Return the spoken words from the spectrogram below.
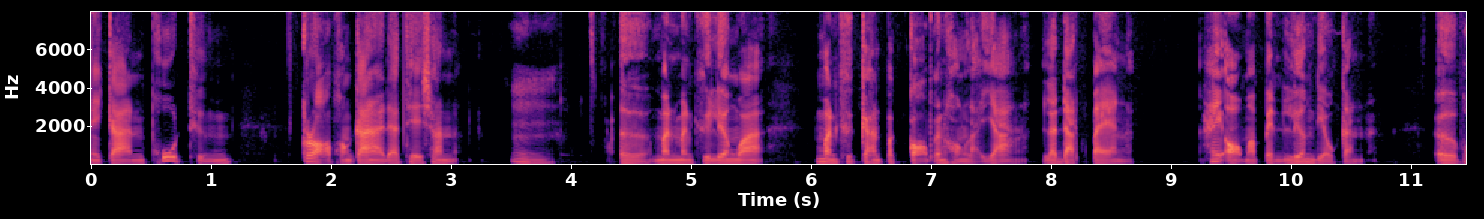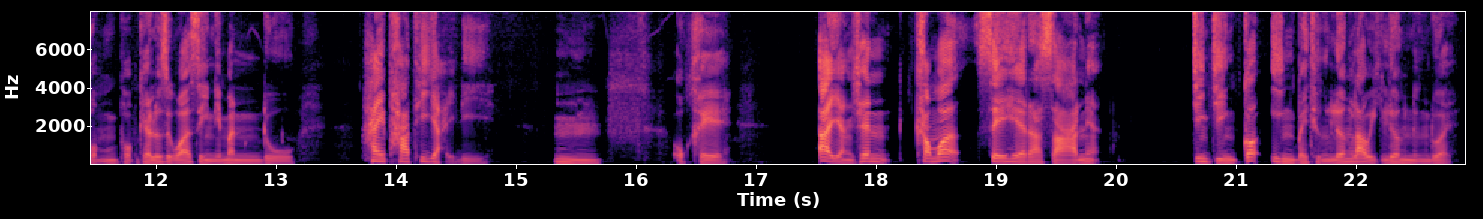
ในการพูดถึงกรอบของการ adaptation อะอืมเออ มันมันคือเรื่องว่ามันคือการประกอบกันของหลายอย่าง และดัดแปลงอะให้ออกมาเป็นเรื่องเดียวกัน เออ ผมผมแค่รู้สึกว่าสิ่งนี้มันดูให้ภาพที่ใหญ่ดี อืม โอเค อะอย่างเช่นคำว่าเซเฮราซานเนี่ย จริง ๆ ก็อิงไปถึงเรื่องเล่าอีกเรื่องหนึ่งด้วยอืม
